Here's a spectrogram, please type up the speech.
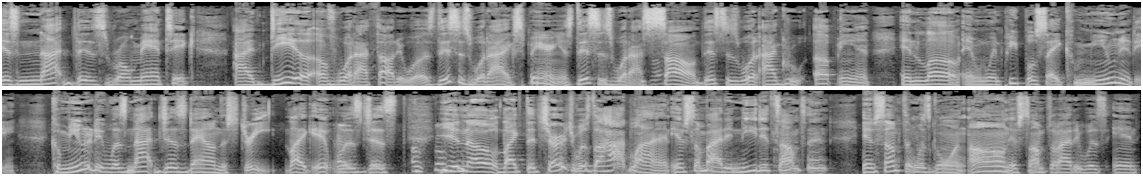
is not this romantic idea of what I thought it was. This is what I experienced. This is what I mm-hmm. saw. This is what I grew up in and love. And when people say community, community was not just down the street. Like it was just, you know, like the church was the hotline. If somebody needed something, if something was going on, if somebody was in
